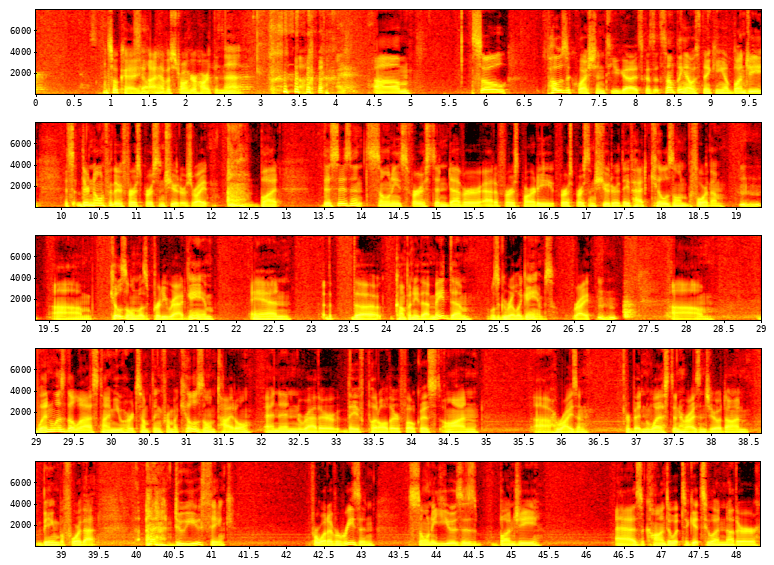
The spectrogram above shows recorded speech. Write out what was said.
It's okay. So- I have a stronger heart than that. um, so pose a question to you guys because it's something I was thinking of. Bungie, it's, they're known for their first-person shooters, right? but this isn't Sony's first endeavor at a first-party first-person shooter. They've had Killzone before them. Um, Killzone was a pretty rad game, and the, the company that made them was Guerrilla Games, right? when was the last time you heard something from a Killzone title, and then rather they've put all their focus on uh, Horizon, Forbidden West, and Horizon Zero Dawn being before that? Do you think, for whatever reason, Sony uses Bungie as a conduit to get to another,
